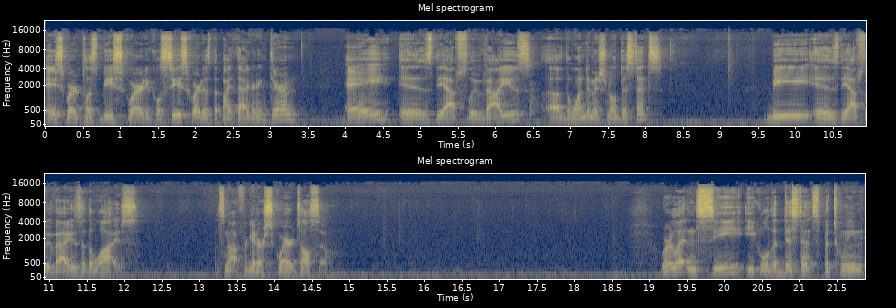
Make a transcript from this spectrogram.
a squared plus b squared equals c squared is the Pythagorean theorem. A is the absolute values of the one-dimensional distance. B is the absolute values of the y's. Let's not forget our squareds also. We're letting C equal the distance between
